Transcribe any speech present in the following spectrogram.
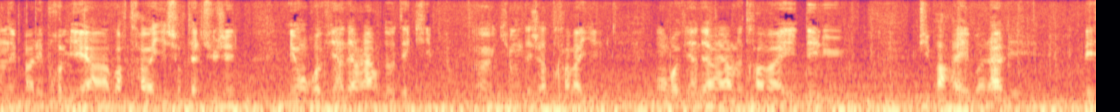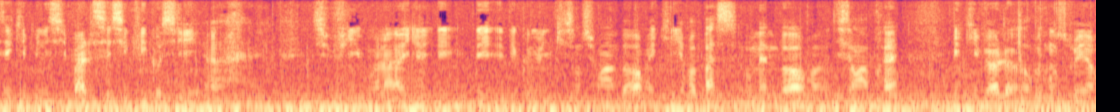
on n'est pas les premiers à avoir travaillé sur tel sujet, et on revient derrière d'autres équipes euh, qui ont déjà travaillé, on revient derrière le travail d'élus. Puis pareil, voilà, les, les équipes municipales, c'est cyclique aussi. Euh, il suffit, voilà, il y a des, communes qui sont sur un bord et qui repassent au même bord euh, dix ans après et qui veulent reconstruire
